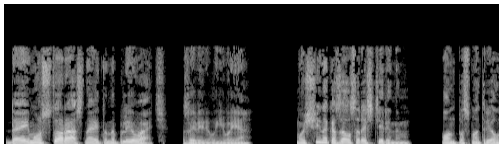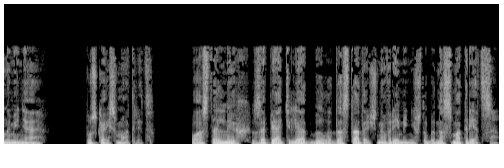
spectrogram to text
Да ему сто раз на это наплевать, заверил его я. Мужчина казался растерянным. Он посмотрел на меня. Пускай смотрит. У остальных за пять лет было достаточно времени, чтобы насмотреться.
